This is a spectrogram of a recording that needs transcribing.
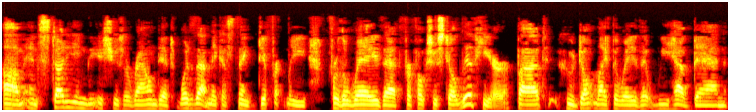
um, and studying the issues around it? What does that make us think differently for the way that for folks who still live here but who don't like the way that we have been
